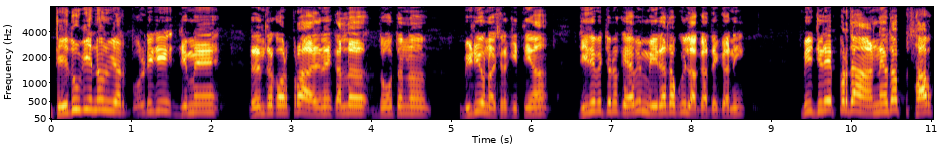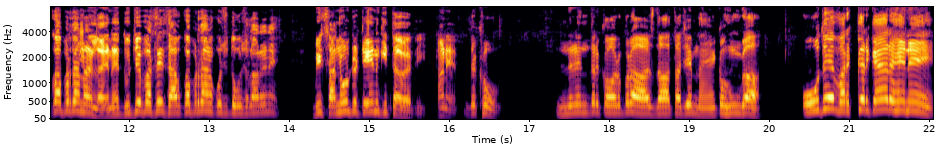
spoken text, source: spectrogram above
ਦੇ ਦੂਗੀ ਇਹਨਾਂ ਨੂੰ ਯਾਰ? ਗੋਲਡੀ ਜੀ, ਜਿਵੇਂ ਨਰਿੰਦਰ ਕੌਰ ਭਰਾ ਨੇ ਕੱਲ ਦੋ ਤਿੰਨ ਵੀਡੀਓ ਨਸ਼ਰ ਕੀਤੀਆਂ, ਜਿਹਦੇ ਵਿੱਚ ਉਹਨੇ ਕਿਹਾ ਵੀ ਮੇਰਾ ਤਾਂ ਕੋਈ ਲਾਗਾ ਦੇਗਾ ਨਹੀਂ। ਵੀ ਜਿਹੜੇ ਪ੍ਰਧਾਨ ਨੇ, ਉਹਦਾ ਸਾਬਕਾ ਪ੍ਰਧਾਨਾਂ ਨੇ ਲਾਏ ਨੇ, ਦੂਜੇ ਪਾਸੇ ਸਾਬਕਾ ਪ੍ਰਧਾਨ ਕੁਝ ਦੋਸ਼ ਲਾ ਰਹੇ ਨੇ। ਵੀ ਸਾਨੂੰ ਡਿਟੇਨ ਕੀਤਾ ਹੋਇਆ ਸੀ ਥਾਣੇ 'ਚ। ਦੇਖੋ, ਨਰਿੰਦਰ ਕੌਰ ਭਰਾਜ ਦਾ ਤਾਂ ਜੇ ਮੈਂ ਕਹੂੰਗਾ, ਉਹਦੇ ਵਰਕਰ ਕਹਿ ਰਹੇ ਨੇ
